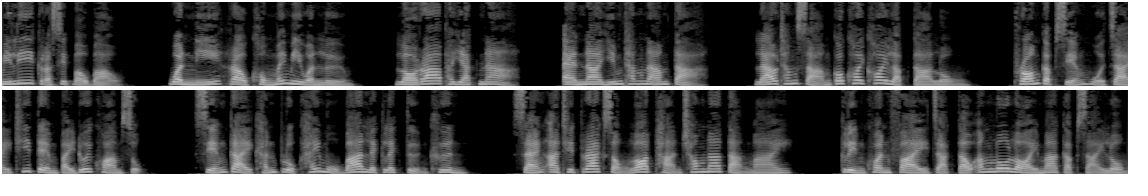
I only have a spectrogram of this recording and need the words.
มิลี่กระซิบเบาๆ วันนี้เราคงไม่มีวันลืม ลอร่าพยักหน้า แอนนายิ้มทั้งน้ำตา แล้วทั้งสามก็ค่อยๆหลับตาลง พร้อมกับเสียงหัวใจที่เต็มไปด้วยความสุข เสียงไก่ขันปลุกให้หมู่บ้านเล็กๆ ตื่นขึ้น แสงอาทิตย์แรกส่องลอดผ่านช่องหน้าต่างไม้ กลิ่นควันไฟจากเตาอั้งโล่ลอยมากับสายลม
